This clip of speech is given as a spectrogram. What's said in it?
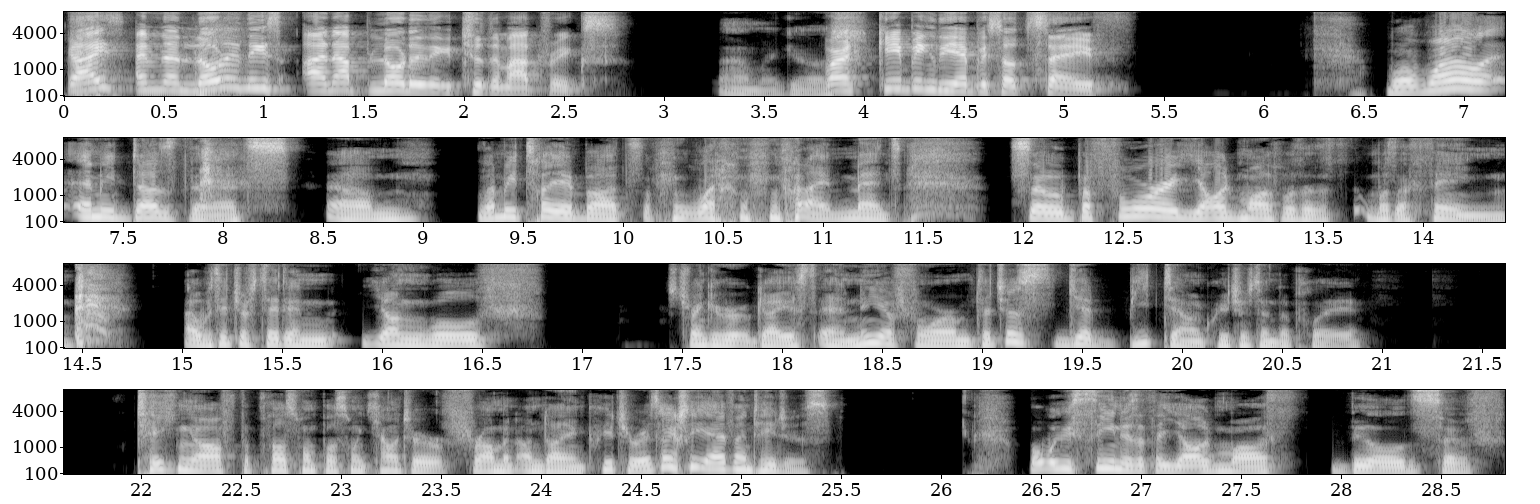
guys, I'm downloading this and uploading it to the Matrix. oh my gosh. We're keeping the episode safe. Well, while Emmy does that, um, let me tell you about what what I meant. So before Yawgmoth was a, was a thing, I was interested in Young Wolf, Strangleroot Geist, and Neoform to just get beatdown creatures into play. Taking off the plus one plus one counter from an undying creature is actually advantageous. What we've seen is that the Yawgmoth builds have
